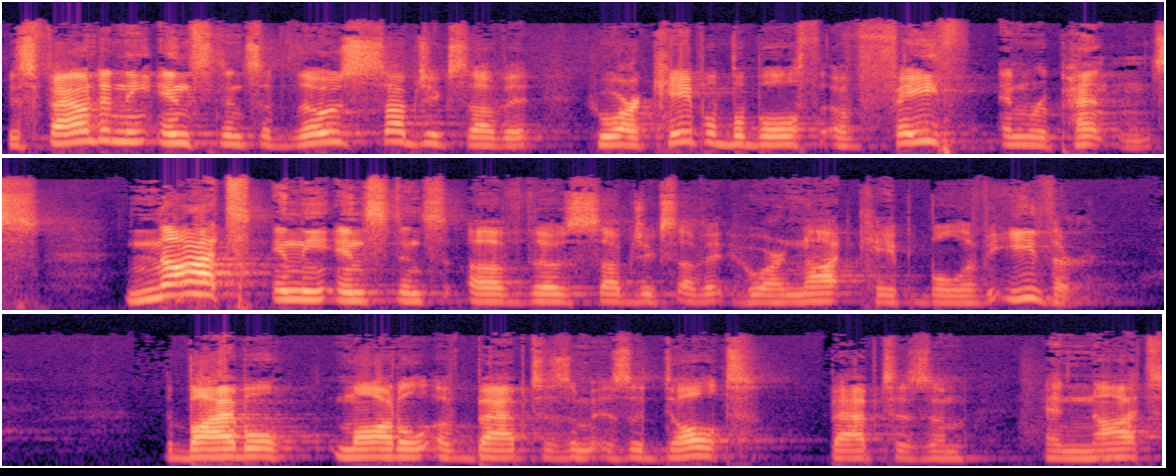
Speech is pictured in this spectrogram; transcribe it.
is found in the instance of those subjects of it who are capable both of faith and repentance not in the instance of those subjects of it who are not capable of either. The Bible model of baptism is adult baptism and not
